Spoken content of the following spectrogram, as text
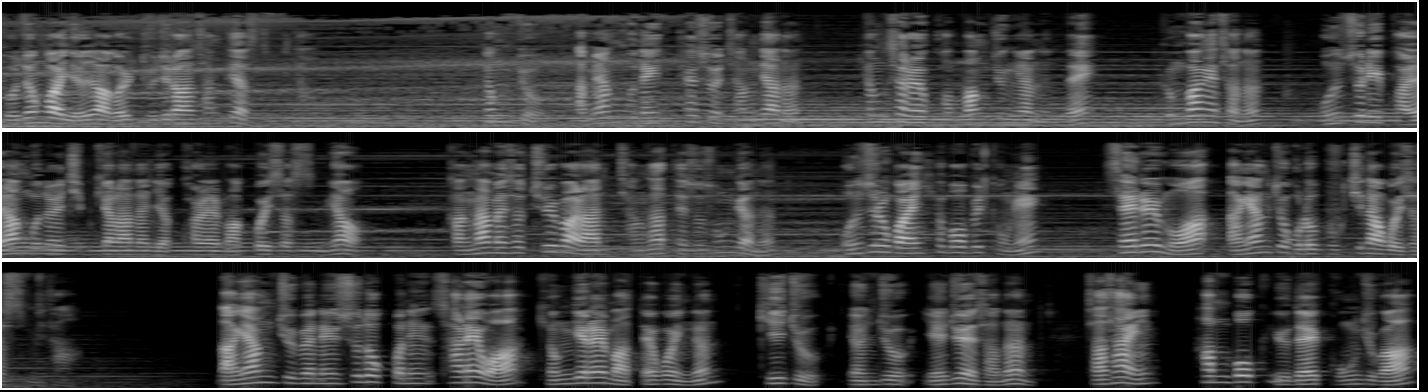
조정과 연락을 두절한 상태였습니다. 형주, 남양군의 태수 장자는 형사를 관망 중이었는데 근방에서는 온술이 반란군을 집결하는 역할을 맡고 있었으며 강남에서 출발한 장사태수 송견은 온술과의 협업을 통해 세를 모아 낙양 쪽으로 북진하고 있었습니다. 낙양 주변의 수도권인 사례와 경계를 맞대고 있는 기주, 연주, 예주에서는 자사인 한복 유대 공주가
